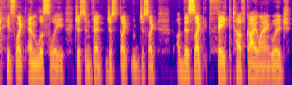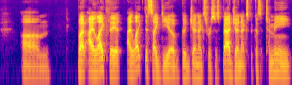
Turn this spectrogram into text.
he's like endlessly just invent just like just like uh, this like fake tough guy language um but i like the i like this idea of good gen x versus bad gen x because to me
